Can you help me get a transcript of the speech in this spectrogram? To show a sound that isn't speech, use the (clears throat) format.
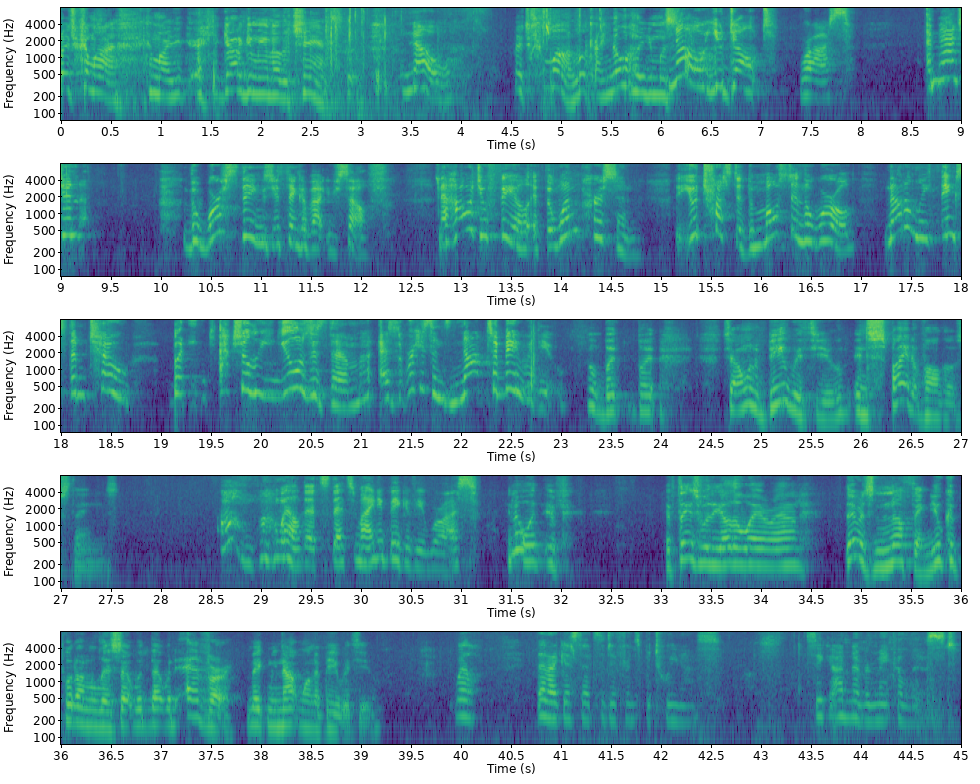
Rach, come on. Come on. You, you gotta give me another chance. No. Rach, come on. Look, I know how you must. No, you don't, Ross. Imagine the worst things you think about yourself. Now, how would you feel if the one person that you trusted the most in the world not only thinks them too, but actually uses them as reasons not to be with you? No, but, but, see, I want to be with you in spite of all those things. Oh, well, that's that's mighty big of you, Ross. You know what? If, if things were the other way around, there is nothing you could put on a list that would, that would ever make me not want to be with you. Well, then I guess that's the difference between us. See, I'd never make a list.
